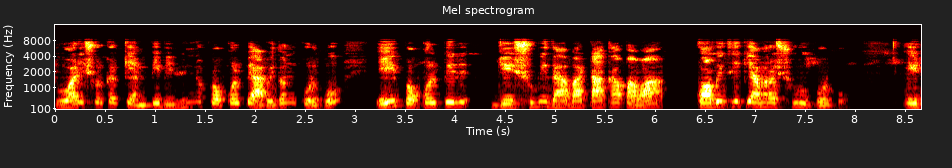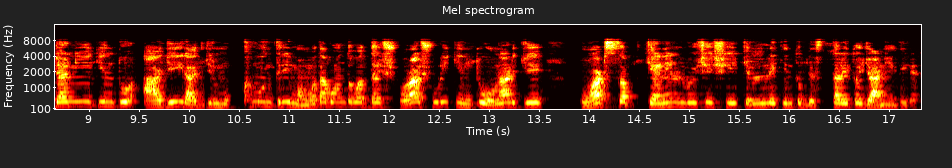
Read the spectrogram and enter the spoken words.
দুয়ারে সরকার ক্যাম্পে বিভিন্ন প্রকল্পে আবেদন করব, এই প্রকল্পের যে সুবিধা বা টাকা পাওয়া কবে থেকে আমরা শুরু করব? এটা নিয়ে কিন্তু আজই রাজ্যের মুখ্যমন্ত্রী মমতা বন্দ্যোপাধ্যায় সরাসরি কিন্তু ওনার যে হোয়াটসঅ্যাপ চ্যানেল রয়েছে, সেই চ্যানেলে কিন্তু বিস্তারিত জানিয়ে দিলেন।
